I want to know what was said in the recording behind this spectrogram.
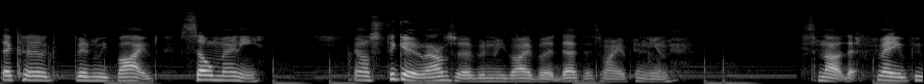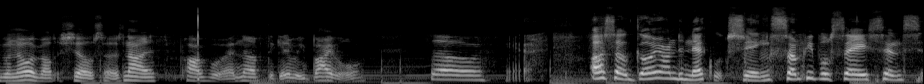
that could have been revived. So many. You know, Stickin' Around should have been revived, but that's my opinion. It's not that many people know about the show, so it's not popular enough to get a revival. So, yeah. Also, going on to Netflix thing, some people say since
